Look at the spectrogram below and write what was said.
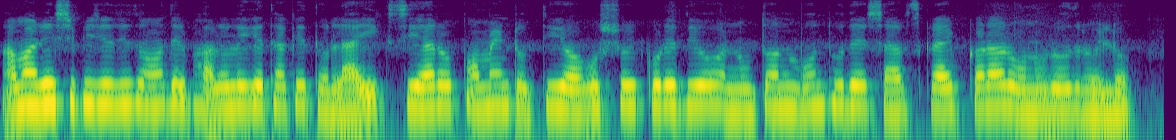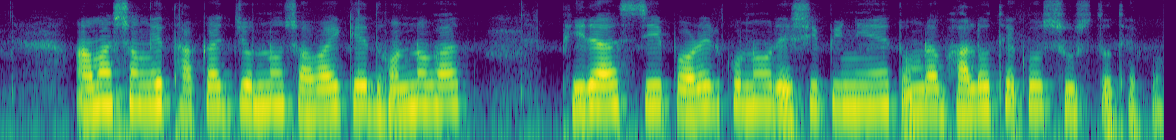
আমার রেসিপি যদি তোমাদের ভালো লেগে থাকে তো লাইক শেয়ার ও কমেন্ট অতি অবশ্যই করে দিও। আর নূতন বন্ধুদের সাবস্ক্রাইব করার অনুরোধ রইল। আমার সঙ্গে থাকার জন্য সবাইকে ধন্যবাদ। ফিরে আসছি পরের কোনো রেসিপি নিয়ে। তোমরা ভালো থেকো, সুস্থ থেকো।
